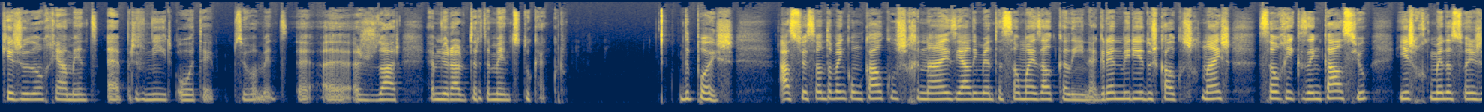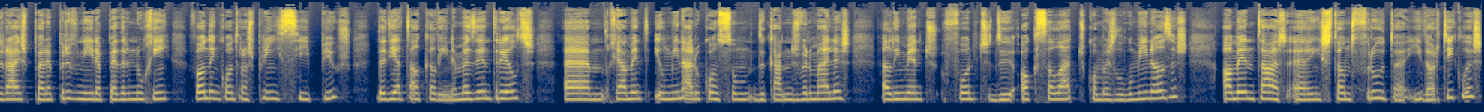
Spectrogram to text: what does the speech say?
que ajudam realmente a prevenir ou até possivelmente a, a ajudar a melhorar o tratamento do cancro. Depois, a associação também com cálculos renais e a alimentação mais alcalina. A grande maioria dos cálculos renais são ricos em cálcio e as recomendações gerais para prevenir a pedra no rim vão de encontro aos princípios da dieta alcalina, mas entre eles, um, realmente eliminar o consumo de carnes vermelhas, alimentos fontes de oxalatos, como as leguminosas, aumentar a ingestão de fruta e de hortícolas,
